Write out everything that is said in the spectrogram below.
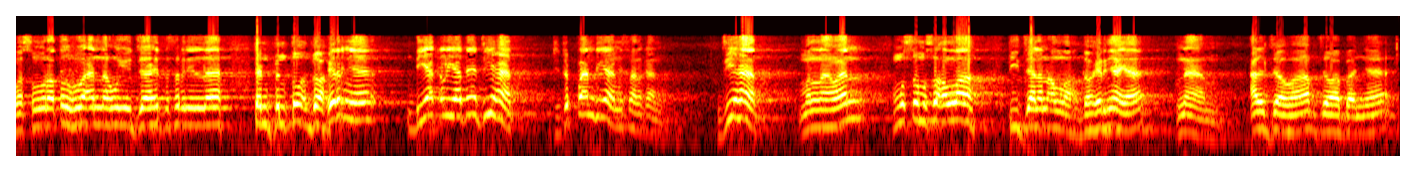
Wa suratuhu annahu yujahidu fi sabilillah dan bentuk zahirnya dia kelihatannya jihad. Di depan dia misalkan. Jihad melawan musuh-musuh Allah di jalan Allah. Zahirnya ya. Naam. Al-jawab jawabannya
